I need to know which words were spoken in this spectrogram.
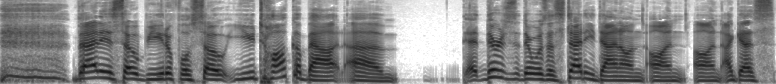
that is so beautiful. So you talk about um, there's there was a study done on on on I guess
